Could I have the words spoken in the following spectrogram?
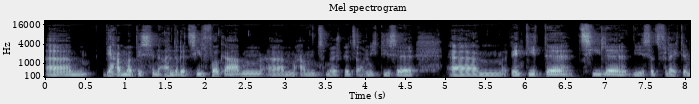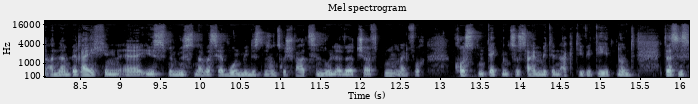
Ähm, wir haben ein bisschen andere Zielvorgaben, haben zum Beispiel jetzt auch nicht diese Renditeziele, wie es jetzt vielleicht in anderen Bereichen äh, ist. Wir müssen aber sehr wohl mindestens unsere schwarze Null erwirtschaften, um einfach kostendeckend zu sein mit den Aktivitäten. Und das ist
